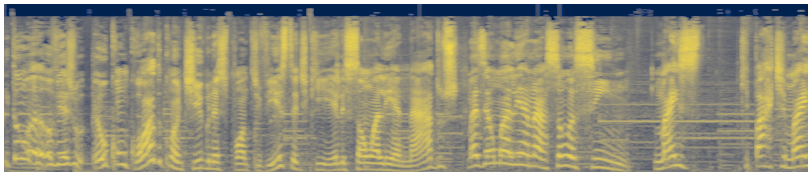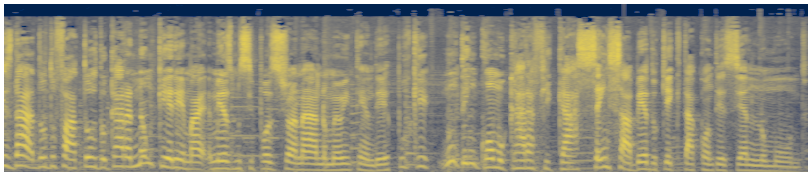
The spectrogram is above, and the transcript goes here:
Então eu vejo, eu concordo contigo nesse ponto de vista de que eles são alienados, mas é uma alienação assim mais que parte mais da, do, do, fator do cara não querer mais, mesmo se posicionar, no meu entender, porque não tem como o cara ficar sem saber do que, que tá acontecendo no mundo.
